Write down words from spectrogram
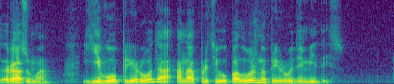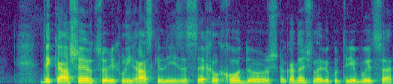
разума, его природа, она противоположна природе мидис. Декашер цорих лигаскили из сехел ходу, что когда человеку требуется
